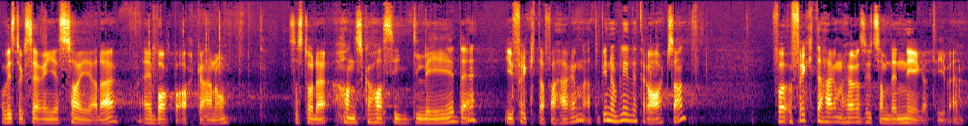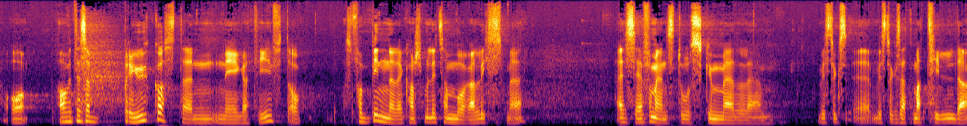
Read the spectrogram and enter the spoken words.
Og Hvis dere ser Jesaja der, jeg er bak på arket her nå, så står det han skal ha sin glede i frykta for Herren. At det begynner å bli litt rart. sant? For frykte Herren høres ut som det negative. Og Av og til så bruker oss det negativt og forbinder det kanskje med litt sånn moralisme. Jeg ser for meg en stor, skummel eh, Hvis dere, eh, hvis dere har sett Matilda,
